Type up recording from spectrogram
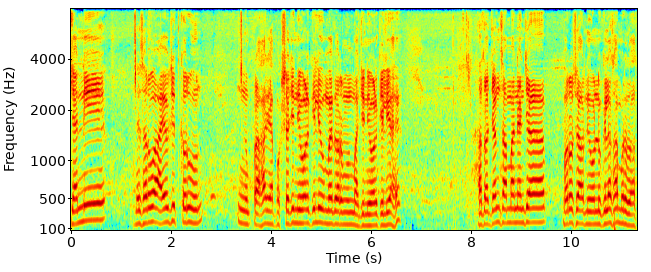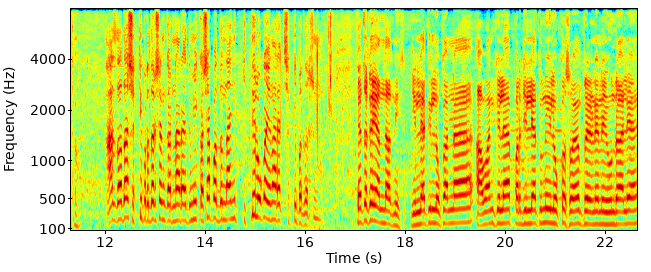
त्यांनी हे सर्व आयोजित करून प्रहार या पक्षाची निवड केली उमेदवार म्हणून माझी निवड केली आहे. आता जनसामान्यांच्या भरोश्यावर निवडणुकीला सामोरं जातं. आज दादा शक्ती प्रदर्शन करणार आहे तुम्ही कशा पद्धतीनं आणि किती लोक येणार आहेत शक्ती प्रदर्शनमध्ये? याचा काही अंदाज नाही. जिल्ह्यातील लोकांना आवाहन केलं आहे पर जिल्ह्यातूनही लोक स्वयंप्रेरणेने येऊन राहिले आहे.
